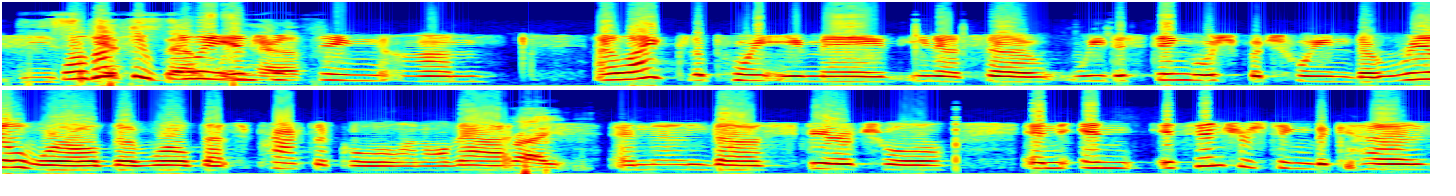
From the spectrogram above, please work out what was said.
these Well, that's a really that we have. interesting. Um, I like the point you made. You know, so we distinguish between the real world, the world that's practical and all that, Right. and then the spiritual. And and it's interesting because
